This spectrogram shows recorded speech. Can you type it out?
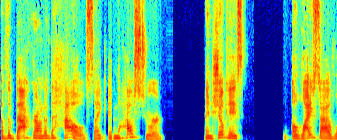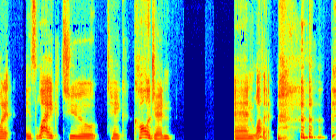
of the background of the house, like in the house tour, and showcase a lifestyle of what it is like to take collagen and love it.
